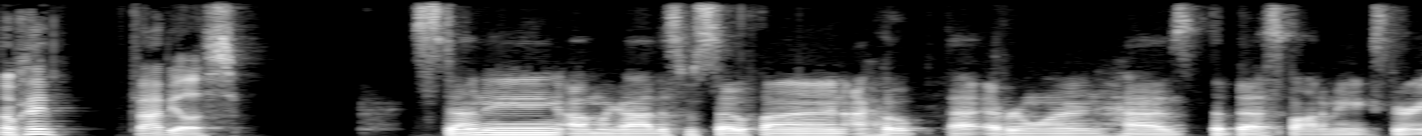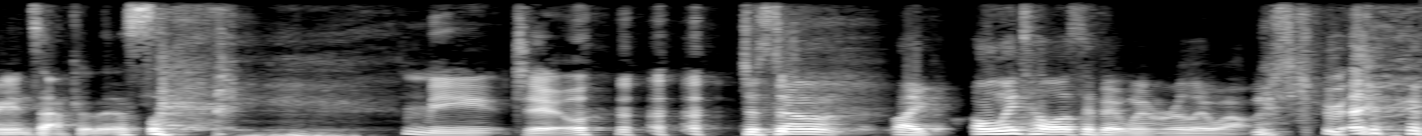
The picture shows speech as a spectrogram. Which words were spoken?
Okay, fabulous. Stunning. Oh my God. This was so fun. I hope that everyone has the best bottoming experience after this. Me too. Just don't like only tell us if it went really well.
